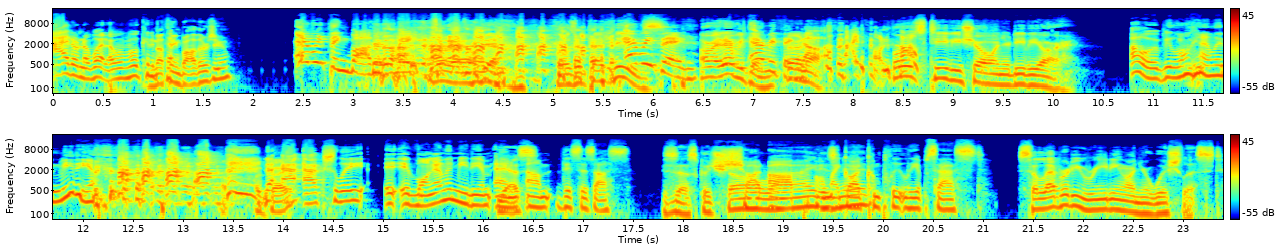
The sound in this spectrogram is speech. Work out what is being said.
I, I don't know what. What could it Nothing bothers you? Everything bothers me. Those are pet peeves. Everything. All right, everything. Everything. Fair No, enough. I don't know. First TV show on your DVR. Oh, it would be Long Island Medium. Okay. no, a- actually, it, it Long Island Medium, and Yes. um, This Is Us. This is a good show. Shut right, up! Oh my God, it? completely obsessed. Celebrity reading on your wish list.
